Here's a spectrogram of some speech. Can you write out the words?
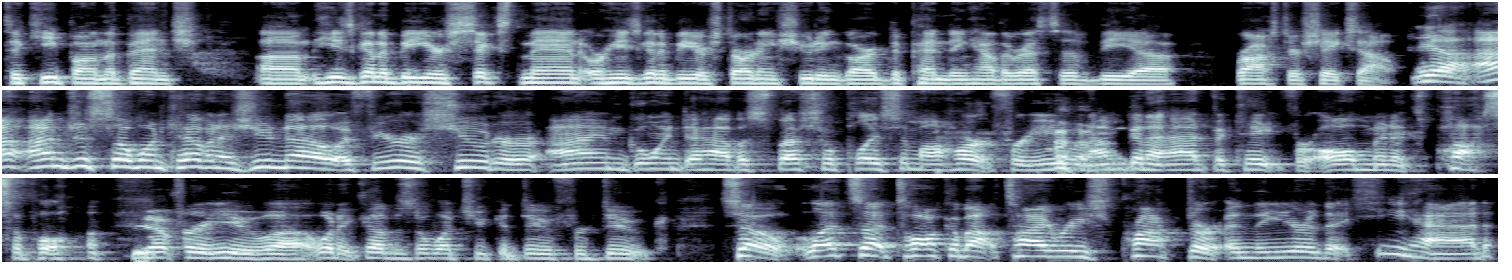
to keep on the bench. Um, he's going to be your sixth man, or he's going to be your starting shooting guard, depending how the rest of the uh, roster shakes out. Yeah, I, am just someone, Kevin, as you know, if you're a shooter, I'm going to have a special place in my heart for you, and I'm going to advocate for all minutes possible yep. for you uh, when it comes to what you could do for Duke. So let's uh, talk about Tyrese Proctor and the year that he had,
